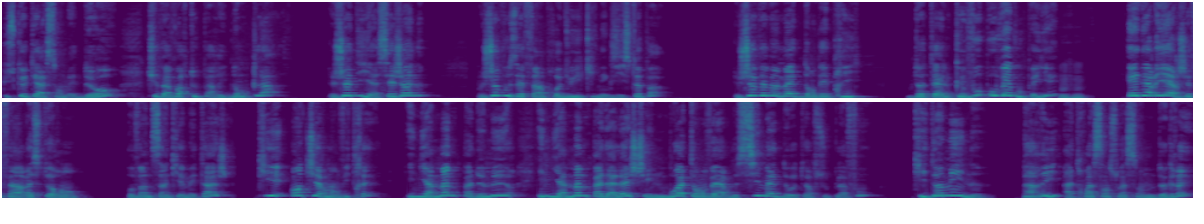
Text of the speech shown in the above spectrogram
Puisque tu es à 100 mètres de haut, tu vas voir tout Paris. Donc là, je dis à ces jeunes, je vous ai fait un produit qui n'existe pas, je vais me mettre dans des prix d'hôtels que vous pouvez vous payer, Mhm. et derrière, j'ai fait un restaurant au 25e étage qui est entièrement vitré. Il n'y a même pas de mur, il n'y a même pas d'allège, c'est une boîte en verre de 6 mètres de hauteur sous plafond qui domine Paris à 360 degrés.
